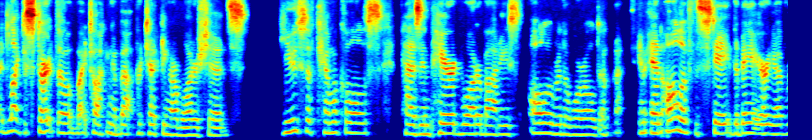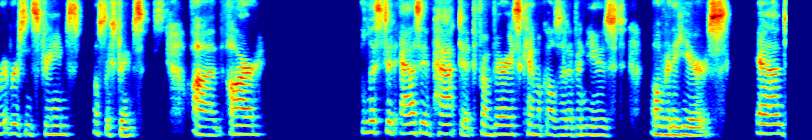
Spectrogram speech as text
I'd like to start though by talking about protecting our watersheds. Use of chemicals has impaired water bodies all over the world and all of the state, the Bay Area rivers and streams, mostly streams, uh, are listed as impacted from various chemicals that have been used over the years. And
